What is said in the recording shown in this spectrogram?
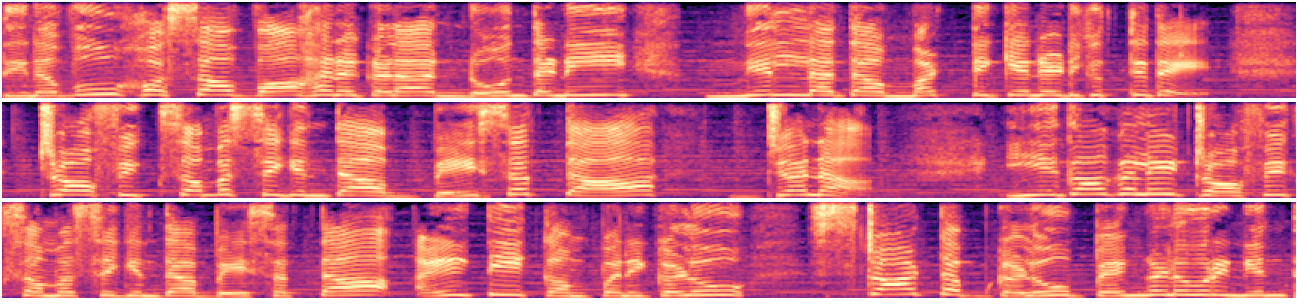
ದಿನವೂ ಹೊಸ ವಾಹನಗಳ ನೋಂದಣಿ ನಿಲ್ಲದ ಮಟ್ಟಿಗೆ ನಡೆಯುತ್ತಿದೆ. ಟ್ರಾಫಿಕ್ ಸಮಸ್ಯೆಯಿಂದ ಬೇಸತ್ತ ಜನ. ಈಗಾಗಲೇ ಟ್ರಾಫಿಕ್ ಸಮಸ್ಯೆಯಿಂದ ಬೇಸತ್ತ ಐಟಿ ಕಂಪನಿಗಳು, ಸ್ಟಾರ್ಟ್ಅಪ್ಗಳು ಬೆಂಗಳೂರಿನಿಂದ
